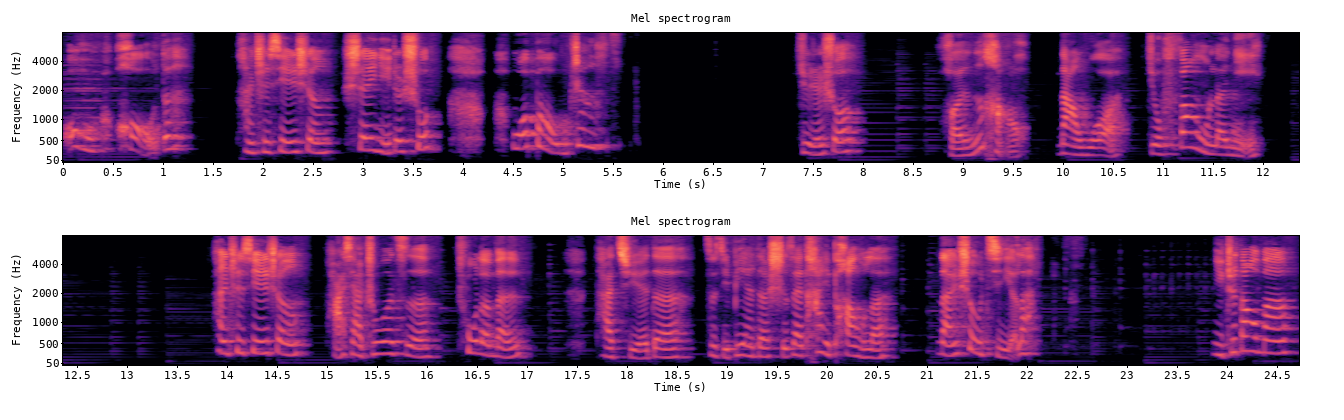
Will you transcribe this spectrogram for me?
哦，好的，贪吃先生呻吟着说：“我保证。”巨人说：“很好。”那我就放了你。贪吃先生爬下桌子，出了门。他觉得自己变得实在太胖了，难受极了。你知道吗？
